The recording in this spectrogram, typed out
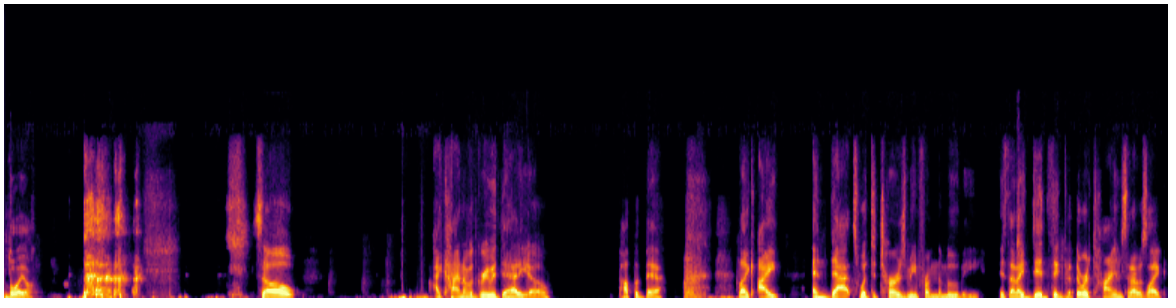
Boyle. So I kind of agree with Daddy O. Papa Bear. like I and that's what deters me from the movie is that I did think that there were times that I was like,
